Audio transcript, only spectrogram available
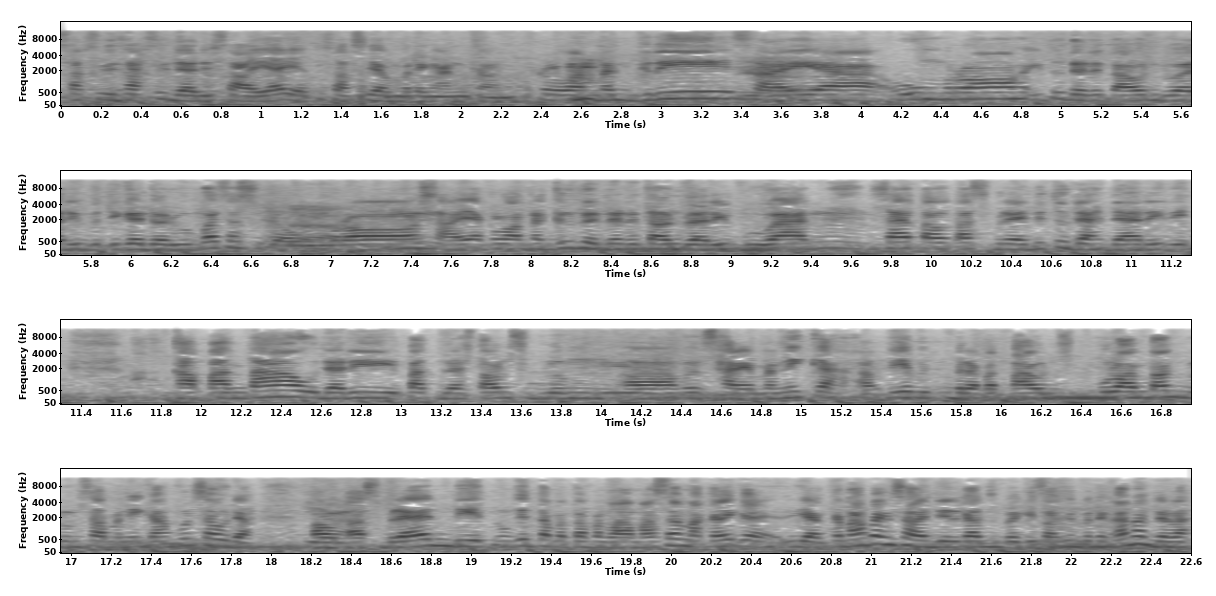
saksi-saksi dari saya yaitu saksi yang meringankan. Keluar negeri, saya umroh itu dari tahun 2003-2004 saya sudah umroh. Saya keluar negeri dari tahun 2000-an. Saya tahu tas brand itu udah dari kapan tahu dari 14 tahun sebelum uh, saya menikah. Artinya berapa tahun puluhan tahun belum saya menikah pun saya udah tahu tas branded. Mungkin teman-teman lama saya makanya kayak ya kenapa yang saya hadirkan sebagai saksi pernikahan adalah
